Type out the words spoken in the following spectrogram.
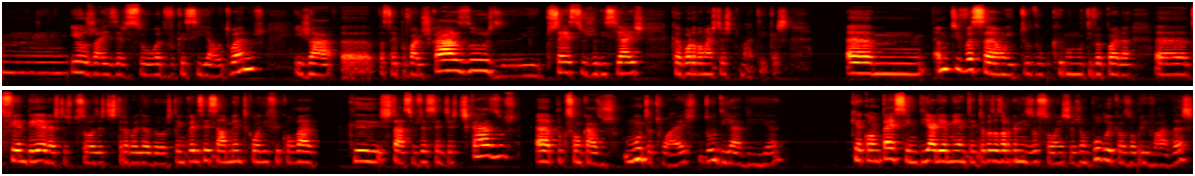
hum, eu já exerço advocacia há oito anos e já uh, passei por vários casos de, e processos judiciais que abordam estas temáticas. Um, a motivação e tudo o que me motiva para uh, defender estas pessoas, estes trabalhadores, tem que ver essencialmente com a dificuldade que está subjacente a estes casos, porque são casos muito atuais, do dia a dia, que acontecem diariamente em todas as organizações, sejam públicas ou privadas,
